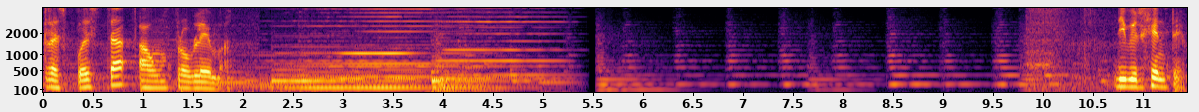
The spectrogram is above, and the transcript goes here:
respuesta a un problema. Divergente.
